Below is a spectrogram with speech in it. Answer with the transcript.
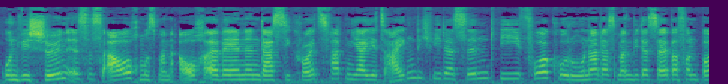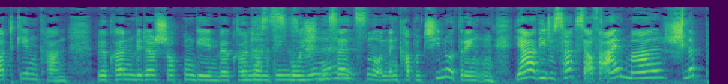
Und wie schön ist es auch, muss man auch erwähnen, dass die Kreuzfahrten ja jetzt eigentlich wieder sind wie vor Corona, dass man wieder selber von Bord gehen kann. Wir können wieder shoppen gehen, wir können uns so hinsetzen und einen Cappuccino trinken. Ja, wie du sagst, auf einmal schnipp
